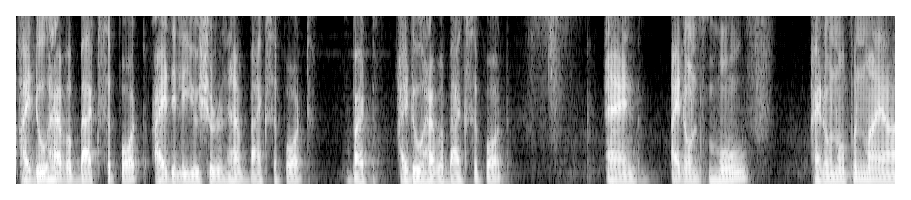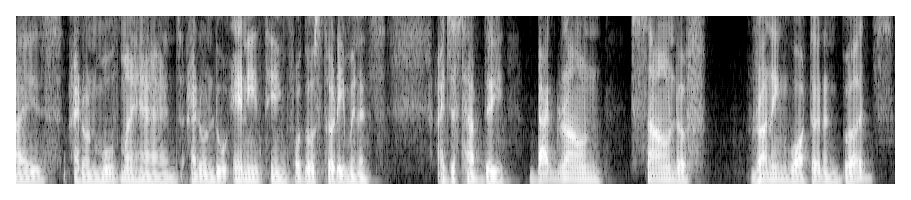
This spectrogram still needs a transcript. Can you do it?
I do have a back support. Ideally, you shouldn't have back support, but I do have a back support. And I don't move. I don't open my eyes, I don't move my hands, I don't do anything for those 30 minutes. I just have the background sound of running water and birds.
